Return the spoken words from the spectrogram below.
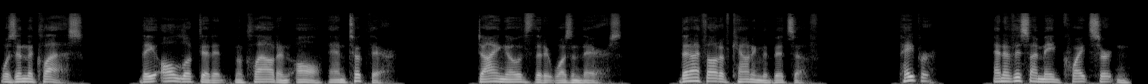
was in the class. They all looked at it, McLeod and all, and took their dying oaths that it wasn't theirs. Then I thought of counting the bits of paper. And of this I made quite certain,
